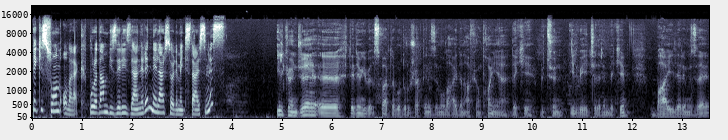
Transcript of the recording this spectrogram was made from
Peki son olarak buradan bizleri izleyenlere neler söylemek istersiniz? İlk önce e, dediğim gibi Isparta, Burdur, Uşak, Denizli, Muğla, Aydın, Afyon, Konya'daki bütün il ve ilçelerindeki bayilerimize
